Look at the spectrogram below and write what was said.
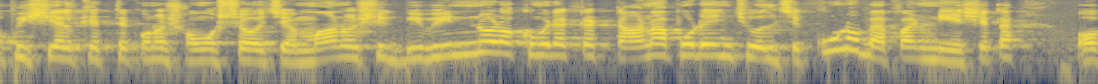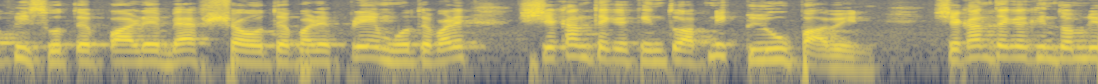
অফিসিয়াল ক্ষেত্রে কোনো সমস্যা হয়েছে, মানসিক বিভিন্ন রকমের একটা টানা পড়েন চলছে, কোনো ব্যাপার নিয়ে সেটা অফিস হতে পারে, ব্যবসা হতে পারে, প্রেম হতে পারে, সেখান থেকে কিন্তু আপনি ক্লু পাবেন। সেখান থেকে কিন্তু আপনি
